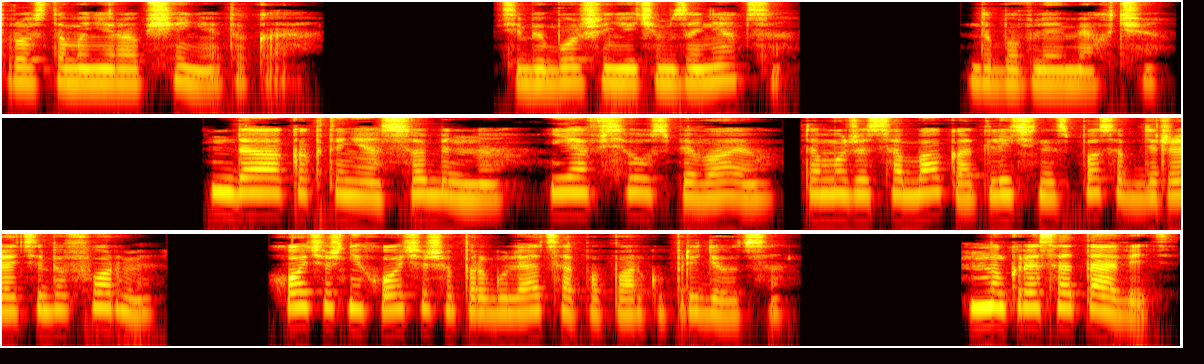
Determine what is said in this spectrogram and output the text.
Просто манера общения такая. Тебе больше нечем заняться? Добавляю мягче. Да, как-то не особенно. Я все успеваю. К тому же собака – отличный способ держать себя в форме. Хочешь, не хочешь, а прогуляться по парку придется. Ну, красота ведь.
